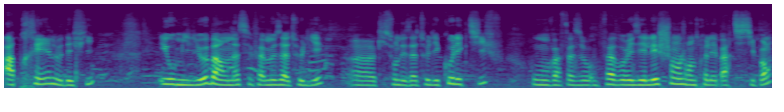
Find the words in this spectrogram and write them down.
après le défi. Et au milieu, bah, on a ces fameux ateliers qui sont des ateliers collectifs où on va favoriser l'échange entre les participants.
